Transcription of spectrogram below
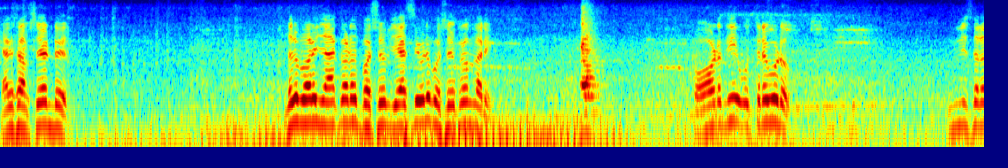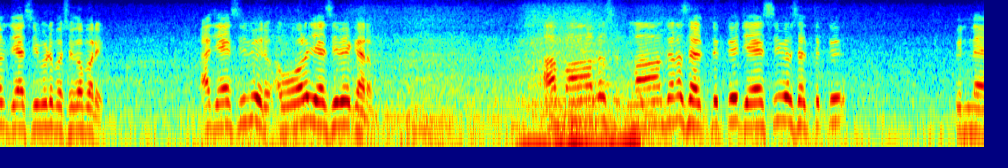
ഞങ്ങൾക്ക് സംശയമുണ്ട്. എന്നിട്ട് പറയും ഞങ്ങൾക്കവിടെ പശു ജെ സി ബിയുടെ പശുക്കളും എന്നറിയും കോടതി ഉത്തരവിടും. ഇന്ന സ്ഥലം ജെ സി ബിയുടെ പശുക്കൾ പറയും. ആ ജെ സി ബി വരും. അതുപോലെ ജെ സി ബി കയറും. ആ മാത മാതണ സ്ഥലത്തേക്ക് ജെ സി ബി സ്ഥലത്തേക്ക് പിന്നെ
